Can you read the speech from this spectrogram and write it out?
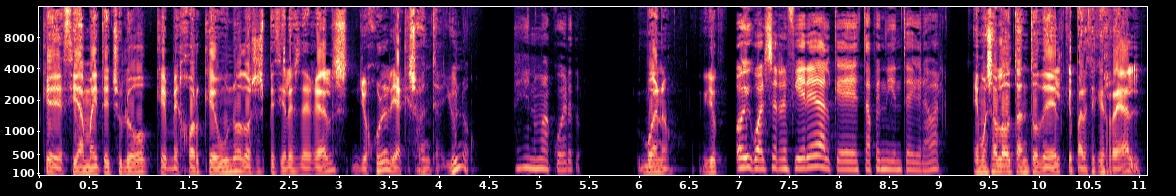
que decía Maitechu luego que mejor que uno, dos especiales de Girls, yo juraría que solamente hay uno. Ay, no me acuerdo. Bueno, yo O igual se refiere al que está pendiente de grabar. hemos hablado tanto de él que parece que es real.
